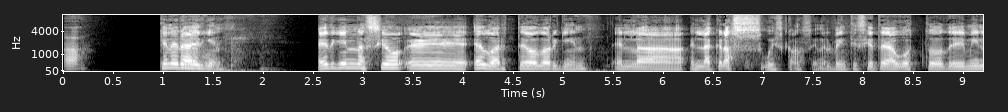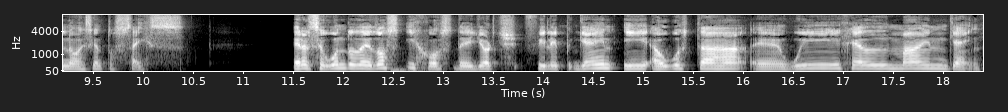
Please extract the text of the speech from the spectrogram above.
Ah, ¿Quién era Ed Gein? Ed Gein nació eh, Edward Theodore Gein en la, en la Cross, Wisconsin, el 27 de agosto de 1906. Era el segundo de dos hijos de George Philip Gain y Augusta eh, Wilhelmine Gain.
